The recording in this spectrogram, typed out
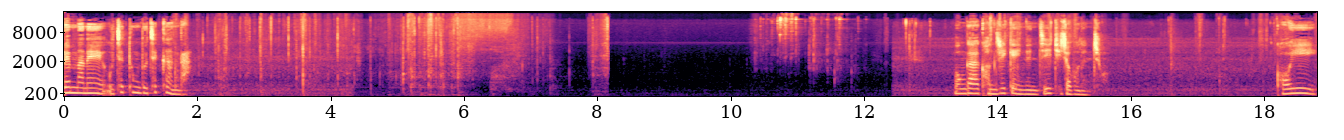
오랜만에 우체통도 체크한다. 뭔가 건질 게 있는지 뒤져보는 중. 거의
